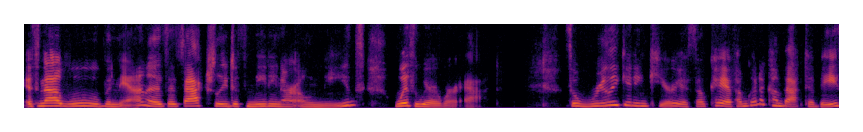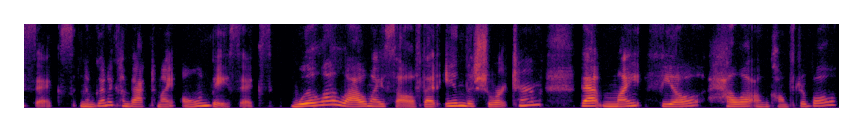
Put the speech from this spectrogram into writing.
It's not woo bananas, it's actually just meeting our own needs with where we're at. So, really getting curious okay, if I'm going to come back to basics and I'm going to come back to my own basics, will allow myself that in the short term, that might feel hella uncomfortable,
